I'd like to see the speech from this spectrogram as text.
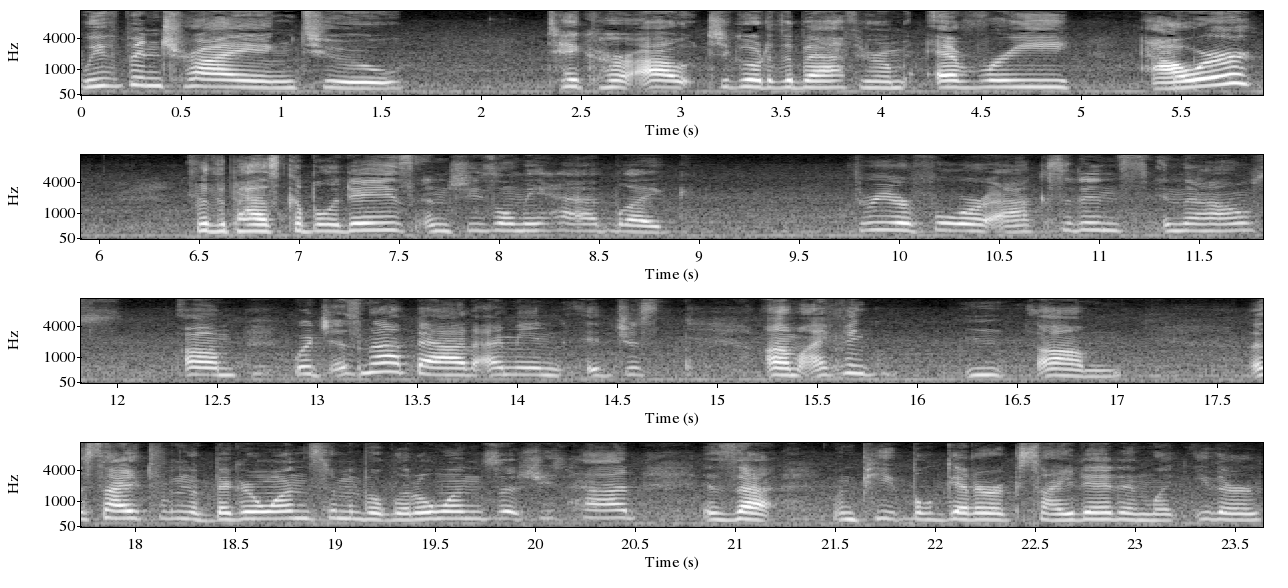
we've been trying to take her out to go to the bathroom every hour for the past couple of days, and she's only had like three or four accidents in the house, um, which is not bad. I mean, it just, um, I think, um, aside from the bigger ones, some of the little ones that she's had is that when people get her excited and like either,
